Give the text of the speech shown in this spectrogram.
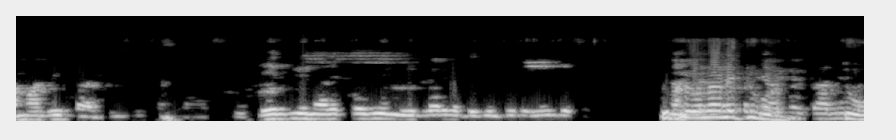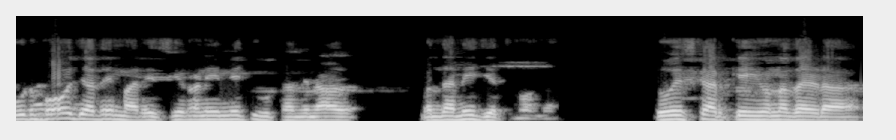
ਆਮ ਆਦਮੀ ਪਾਰਟੀ ਦੀ ਸਰਕਾਰ ਸੀ। ਫਿਰ ਵੀ ਉਹਨਾਂ ਦੇ ਕੋਈ ਉਮੀਦਵਾਰ ਵੱਡੀ ਗਿਣਤੀ ਦੇ ਨਹੀਂ ਦਿੱਤੇ। ਕਿਉਂਕਿ ਉਹਨਾਂ ਨੇ ਝੂਠ ਝੂਠ ਬਹੁਤ ਜ਼ਿਆਦਾ ਮਾਰੇ ਸੀ। ਉਹਨਾਂ ਨੇ ਇੰਨੇ ਝੂਠਾਂ ਦੇ ਨਾਲ ਬੰਦਾ ਨਹੀਂ ਜਿੱਤ ਪਾਉਂਦਾ। ਸੋ ਇਸ ਕਰਕੇ ਹੀ ਉਹਨਾਂ ਦਾ ਜਿਹੜਾ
